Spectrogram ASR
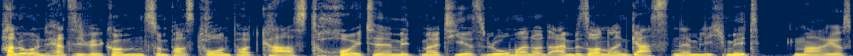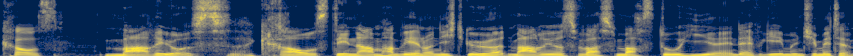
Hallo und herzlich willkommen zum Pastoren-Podcast. Heute mit Matthias Lohmann und einem besonderen Gast, nämlich mit Marius Kraus. Marius Kraus, den Namen haben wir hier noch nicht gehört. Marius, was machst du hier in der FG München Mitte?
